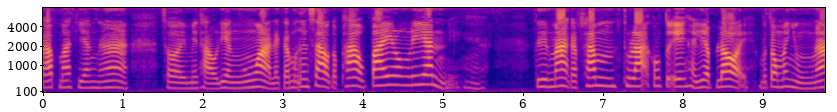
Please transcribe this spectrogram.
กลับมาเที่ยงหน้าซอยแม่เฒ่าเลี้ยงงัวแล้วก็มื้ออื่นเช้ากับพาไปโรงเรียนนี่ตื่นมากับทำธุระของตัวเองให้เรียบร้อยบ่ต้องมาหยุ่งนํ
